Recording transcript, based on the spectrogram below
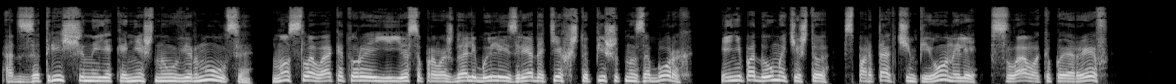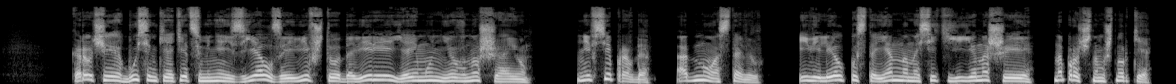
От затрещины я, конечно, увернулся, но слова, которые ее сопровождали, были из ряда тех, что пишут на заборах. И не подумайте, что «Спартак чемпион» или «Слава КПРФ». Короче, бусинки отец у меня изъял, заявив, что доверие я ему не внушаю. Не все, правда, одну оставил. И велел постоянно носить ее на шее, на прочном шнурке.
